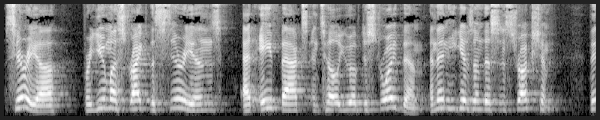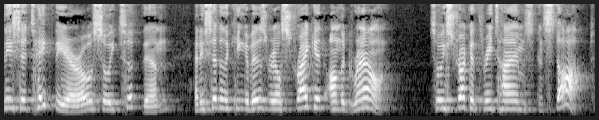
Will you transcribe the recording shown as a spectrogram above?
Syria, for you must strike the Syrians at Aphek until you have destroyed them. And then he gives them this instruction. Then he said, Take the arrow. So he took them and he said to the king of Israel, Strike it on the ground. So he struck it three times and stopped.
